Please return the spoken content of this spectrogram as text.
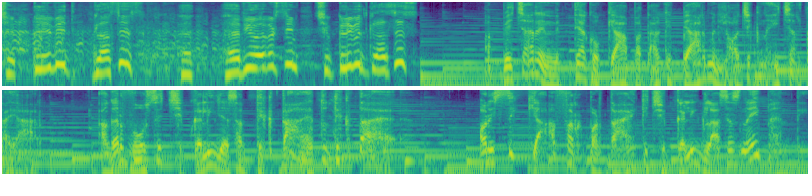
चिपकली with glasses have you ever seen चिपकली विद ग्लासेस बेचारे नित्या को क्या पता कि प्यार में लॉजिक नहीं चलता यार। अगर वो उसे छिपकली जैसा दिखता है तो दिखता है। और इससे क्या फ़र्क पड़ता है कि छिपकली ग्लासेस नहीं पहनती?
